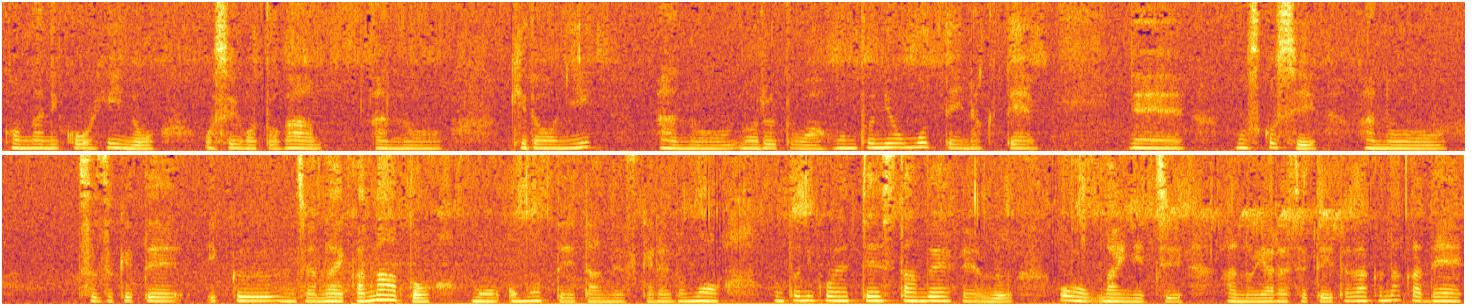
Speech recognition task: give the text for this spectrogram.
こんなにコーヒーのお仕事があの軌道にあの乗るとは本当に思っていなくてでもう少しあの続けていくんじゃないかなとも思っていたんですけれども本当にこうやってスタンド FM を毎日あのやらせていただく中で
